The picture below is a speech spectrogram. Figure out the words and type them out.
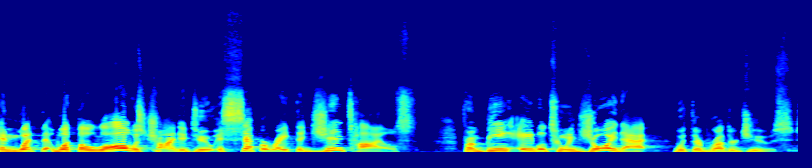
And what the, what the law was trying to do is separate the Gentiles from being able to enjoy that with their brother Jews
